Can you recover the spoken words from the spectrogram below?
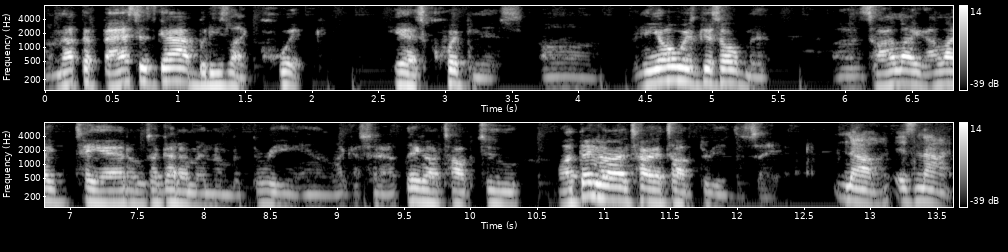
um, not the fastest guy, but he's like quick. He has quickness, um, and he always gets open. Uh, so I like I like Tay Adams. I got him at number three, and like I said, I think our top two. Well, I think our entire top three is the same. No, it's not.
